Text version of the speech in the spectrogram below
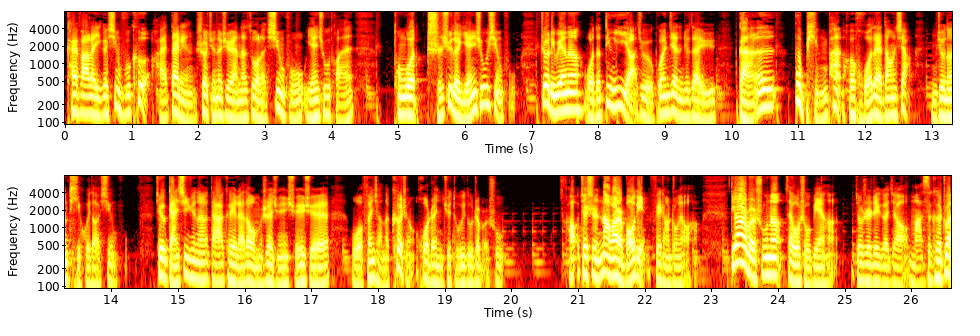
开发了一个幸福课，还带领社群的学员呢做了幸福研修团。通过持续的研修幸福，这里边呢，我的定义啊，就有关键的就在于感恩、不评判和活在当下，你就能体会到幸福。这个感兴趣呢，大家可以来到我们社群学一学我分享的课程，或者你去读一读这本书。好，这是纳瓦尔宝典，非常重要哈。第二本书呢，在我手边哈，就是这个叫《马斯克传》，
